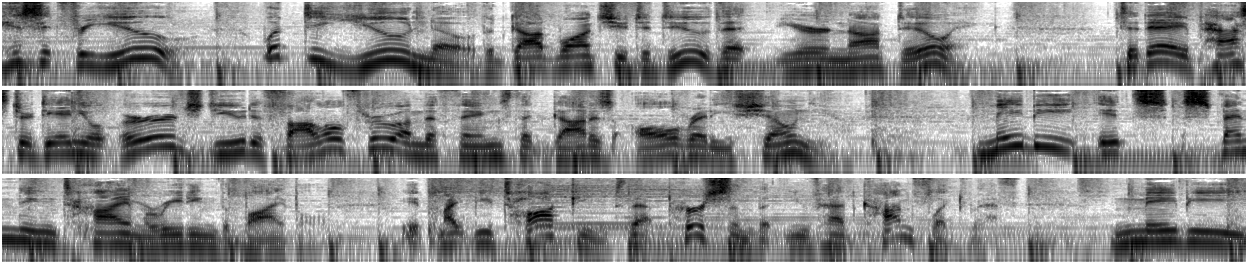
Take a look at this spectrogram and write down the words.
is it for you? What do you know that God wants you to do that you're not doing? Today, Pastor Daniel urged you to follow through on the things that God has already shown you. Maybe it's spending time reading the Bible. It might be talking to that person that you've had conflict with. Maybe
